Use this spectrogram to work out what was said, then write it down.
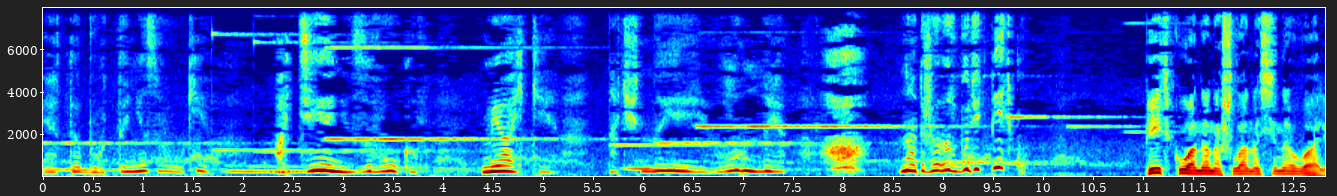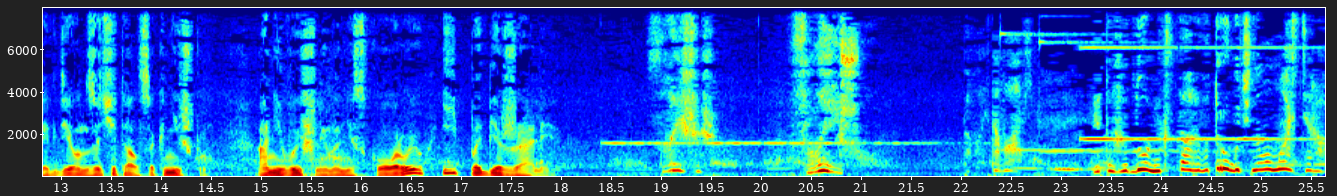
Это будто не звуки, а тени звуков. Мягкие, ночные, лунные. А, надо же разбудить Петьку. Петьку она нашла на сеновале, где он зачитался книжкой. Они вышли на нескорую и побежали. Слышишь? Слышу. Давай, давай. Это же домик старого трубочного мастера.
